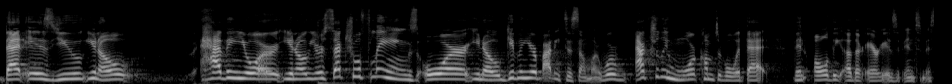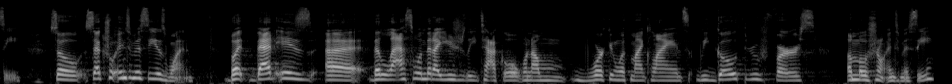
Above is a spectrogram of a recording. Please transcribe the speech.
that is you, you know, having your, you know, your sexual flings or, you know, giving your body to someone. We're actually more comfortable with that than all the other areas of intimacy. So sexual intimacy is one. But that is uh, the last one that I usually tackle when I'm working with my clients. We go through first emotional intimacy,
